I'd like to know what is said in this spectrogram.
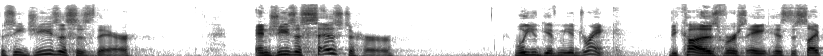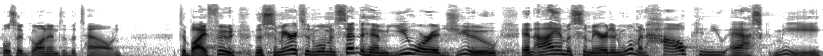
But see, Jesus is there, and Jesus says to her, Will you give me a drink? Because, verse 8, his disciples had gone into the town to buy food. The Samaritan woman said to him, You are a Jew, and I am a Samaritan woman. How can you ask me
